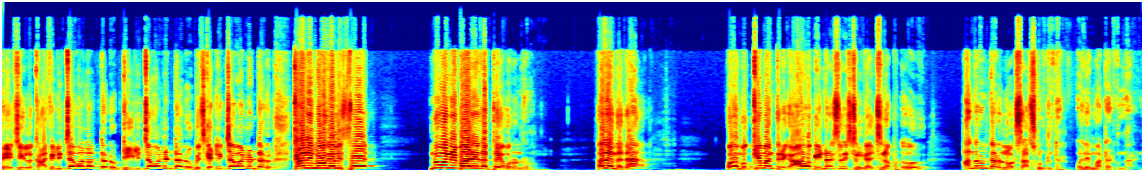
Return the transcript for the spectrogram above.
పేషీలు కాఫీలు ఇచ్చేవాళ్ళు ఉంటారు టీలు ఇచ్చేవాళ్ళు ఉంటారు బిస్కెట్లు ఇచ్చేవాళ్ళు ఉంటారు. కానీ నువ్వు కలిస్తే నువ్వు నీ భార్య తప్పితే ఎవరుండరు? అదేందా ఓ ముఖ్యమంత్రిగా ఒక ఇండస్ట్రియలిస్ట్ని కలిసినప్పుడు అందరూ ఉంటారు నోట్స్ రాసుకుంటుంటారు. వాళ్ళు ఏం మాట్లాడుకున్నారని.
